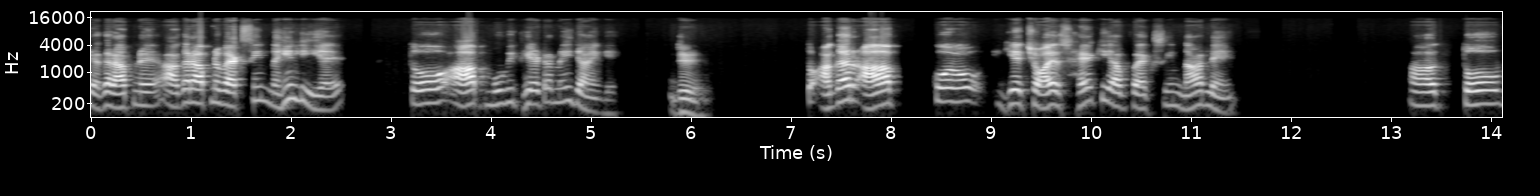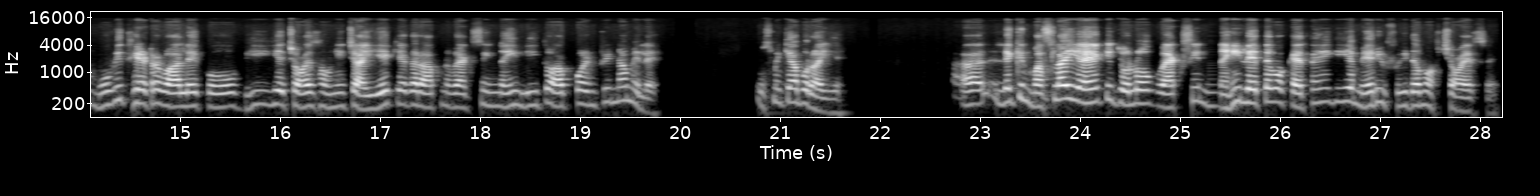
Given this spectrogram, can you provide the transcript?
कि अगर आपने अगर आपने वैक्सीन नहीं ली है तो आप मूवी थिएटर नहीं जाएँगे। जी। तो अगर आपको ये चॉइस है कि आप वैक्सीन ना लें तो मूवी थिएटर वाले को भी ये चॉइस होनी चाहिए कि अगर आपने वैक्सीन नहीं ली तो आपको एंट्री ना मिले। उसमें क्या बुराई है? लेकिन मसला यह है कि जो लोग वैक्सीन नहीं लेते वो कहते हैं कि ये मेरी फ्रीडम ऑफ़ चॉइस है।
